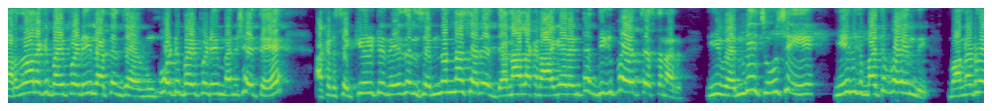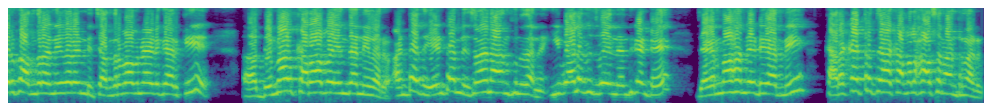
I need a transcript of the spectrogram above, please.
పరదాలకి భయపడి లేకపోతే జ- ఇంకోటి భయపడి మనిషి అయితే అక్కడ సెక్యూరిటీ రీజన్స్ ఎన్నున్నా సరే జనాలు అక్కడ ఆగారంటే దిగిపోయి వచ్చేస్తున్నారు. ఇవన్నీ చూసి ఈయనకి మతిపోయింది. మొన్నటి వరకు అందరూ అనేవారండి చంద్రబాబు నాయుడు గారికి దిమాగ్ ఖరాబ్ అయింది అనేవారు. అంటే అది ఏంటో నిజమేనా అనుకునేదాన్ని ఈవేళ నిజమైంది ఎందుకంటే జగన్మోహన్ రెడ్డి గారిని కరకట్ట చ- కమల్ హాసన్ అంటున్నాడు.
